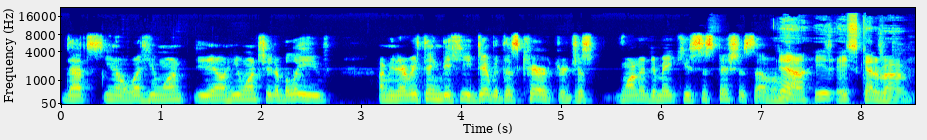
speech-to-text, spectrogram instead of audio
That's you know what he want. You know, he wants you to believe. I mean, everything that he did with this character just wanted to make you suspicious of him. Yeah, he's he's kind of a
